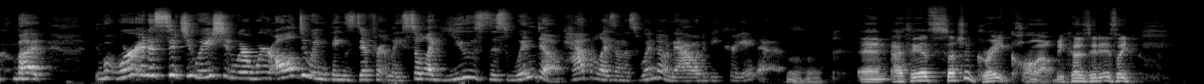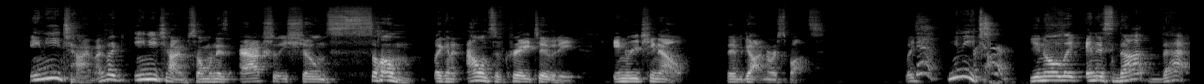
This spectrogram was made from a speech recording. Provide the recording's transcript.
But we're in a situation where we're all doing things differently. So, like, use this window, capitalize on this window now to be creative. Mm-hmm. And I think that's such a great call out because it is like anytime, I feel like anytime someone has actually shown some, like an ounce of creativity in reaching out, they've gotten a response. Like yeah, you need sure. you know, like, and it's not that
